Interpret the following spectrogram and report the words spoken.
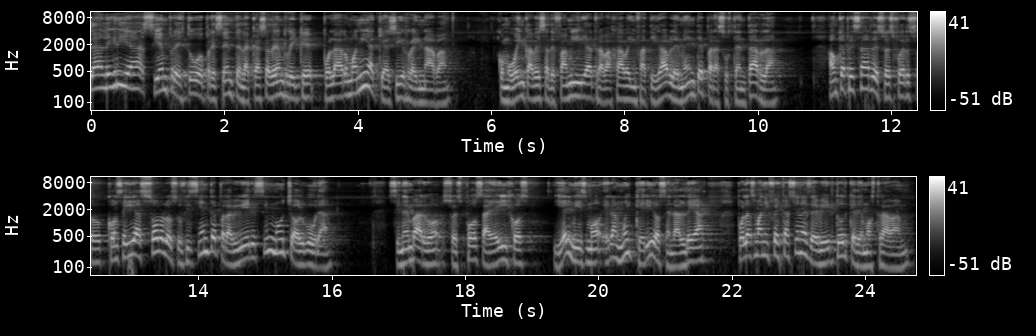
La alegría siempre estuvo presente en la casa de Enrique por la armonía que allí reinaba. Como buen cabeza de familia, trabajaba infatigablemente para sustentarla, aunque a pesar de su esfuerzo conseguía solo lo suficiente para vivir sin mucha holgura. Sin embargo, su esposa e hijos y él mismo eran muy queridos en la aldea por las manifestaciones de virtud que demostraban.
